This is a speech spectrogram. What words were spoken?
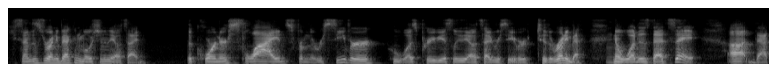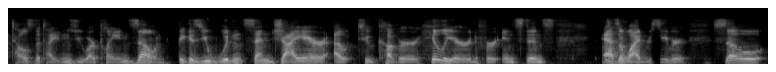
He sends his running back in motion to the outside. The corner slides from the receiver, who was previously the outside receiver, to the running back. Mm-hmm. Now, what does that say? Uh, that tells the Titans you are playing zone because you wouldn't send Jaire out to cover Hilliard, for instance, as a wide receiver. So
